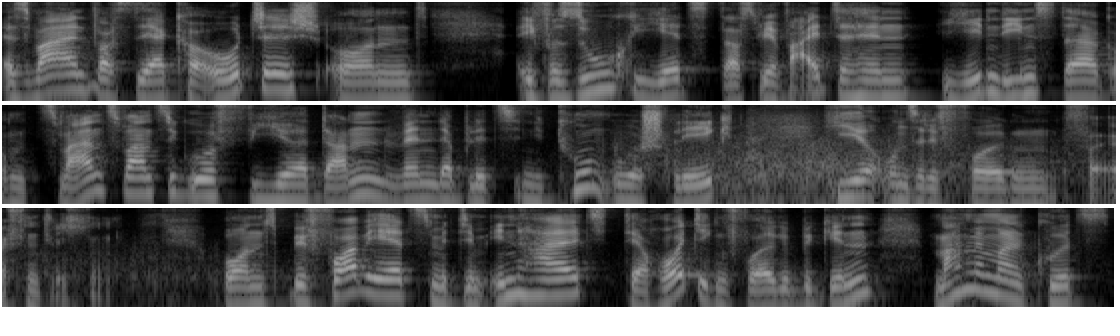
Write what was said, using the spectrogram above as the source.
Es war einfach sehr chaotisch und ich versuche jetzt, dass wir weiterhin jeden Dienstag um 22.04 Uhr, dann, wenn der Blitz in die Turmuhr schlägt, hier unsere Folgen veröffentlichen. Und bevor wir jetzt mit dem Inhalt der heutigen Folge beginnen, machen wir mal kurz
